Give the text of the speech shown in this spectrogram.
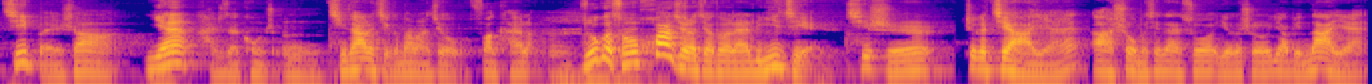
基本上烟还是在控制，嗯，其他的几个慢慢就放开了。如果从化学的角度来理解，其实这个钾盐啊，是我们现在说有的时候要比钠盐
